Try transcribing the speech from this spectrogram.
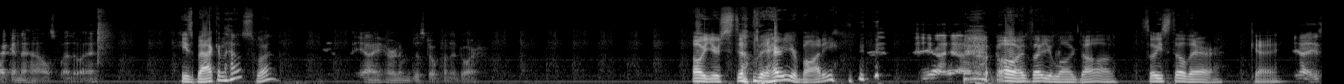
back in the house, by the way. He's back in the house. What? Yeah, I heard him just open a door. Oh, you're still there. Your body? Yeah, yeah. I heard him go- oh, I thought you logged off. So he's still there. Okay. Yeah, he's,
